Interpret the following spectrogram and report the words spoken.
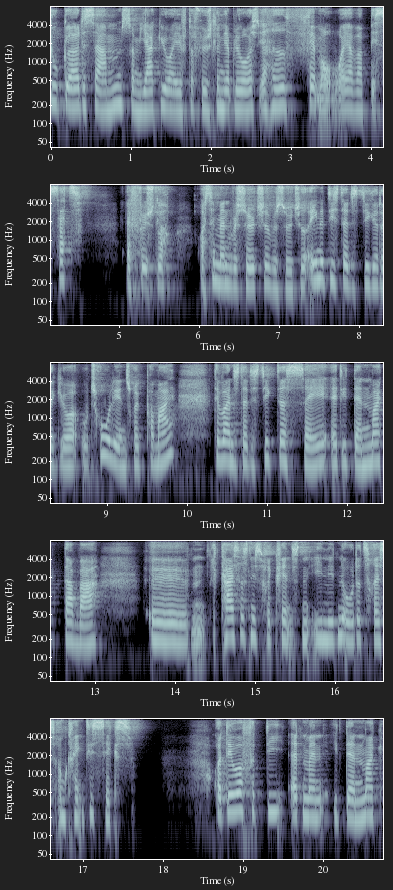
du gør det samme, som jeg gjorde efter fødslen. Jeg blev også, jeg havde fem år, hvor jeg var besat af fødsler, og simpelthen researchede og researchede. Og en af de statistikker, der gjorde utrolig indtryk på mig, det var en statistik, der sagde, at i Danmark, der var øh, kejsersnitsfrekvensen i 1968 omkring de 6. Og det var fordi, at man i Danmark,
